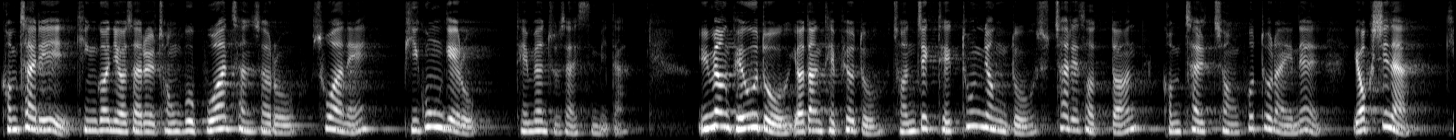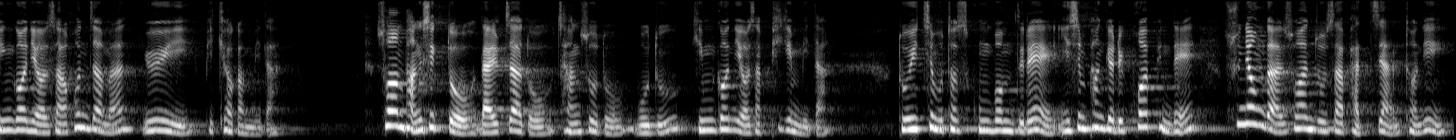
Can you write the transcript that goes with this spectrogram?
검찰이 김건희 여사를 정부 보안 찬서로 소환해 비공개로 대면 조사했습니다. 유명 배우도 여당 대표도 전직 대통령도 수차례 섰던 검찰청 포토라인을 역시나 김건희 여사 혼자만 유유히 비켜갑니다. 소환 방식도 날짜도 장소도 모두 김건희 여사 픽입니다. 도이치모터스 공범들의 2심 판결이 코앞인데 수년간 소환 조사 받지 않더니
